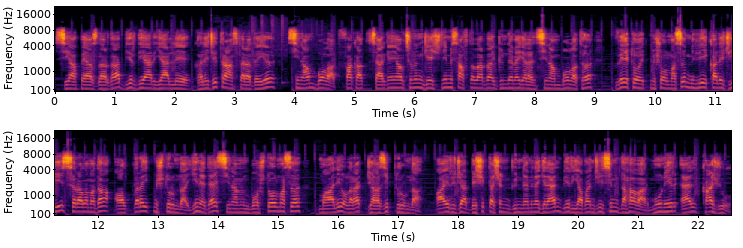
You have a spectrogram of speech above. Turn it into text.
Siyah beyazlarda bir diğer yerli kaleci transfer adayı Sinan Bolat. Fakat Sergen Yalçın'ın geçtiğimiz haftalarda gündeme gelen Sinan Bolat'ı veto etmiş olması milli kaleciyi sıralamada altlara itmiş durumda. Yine de Sinan'ın boşta olması mali olarak cazip durumda. Ayrıca Beşiktaş'ın gündemine gelen bir yabancı isim daha var. Munir El Kaju.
